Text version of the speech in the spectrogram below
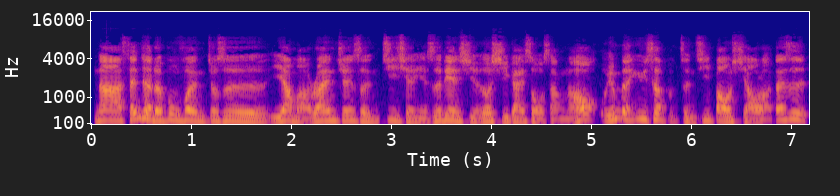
那 Center 的部分就是一样嘛，Ryan Jensen 季前也是练习的时候膝盖受伤，然后原本预测整季报销了，但是，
